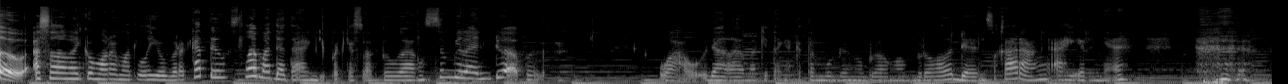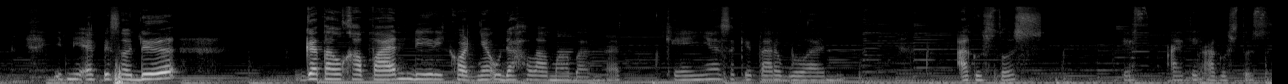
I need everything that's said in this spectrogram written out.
Halo, Assalamualaikum warahmatullahi wabarakatuh. Selamat datang di podcast Waktu Luang 920 Wow, udah lama kita gak ketemu gak ngobrol-ngobrol Dan sekarang akhirnya Ini episode Gak tahu kapan di recordnya udah lama banget. Kayaknya sekitar bulan Agustus. Yes, I think Agustus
